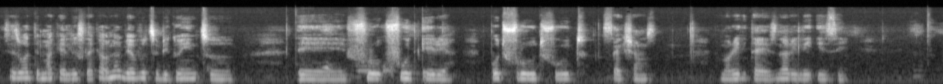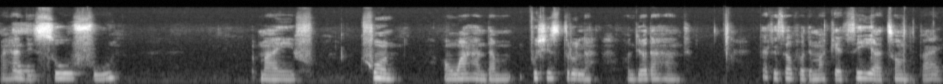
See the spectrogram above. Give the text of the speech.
this is what the market looks like. I will not be able to be going to the food area both fruit food sections. I'm already tired. It's not really easy. My hand is so full my phone on one hand and pushing stroller on the other hand. That is all for the market. See you at home. Bye.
